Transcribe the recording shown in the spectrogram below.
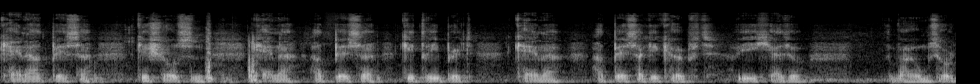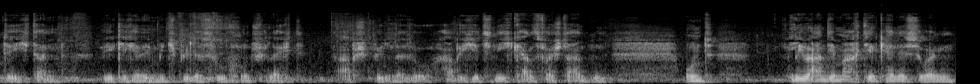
Keiner hat besser geschossen, keiner hat besser getrippelt, keiner hat besser geköpft wie ich. Also warum sollte ich dann wirklich einen Mitspieler suchen und vielleicht abspielen? Also habe ich jetzt nicht ganz verstanden. Und lieber Andi, mach dir keine Sorgen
